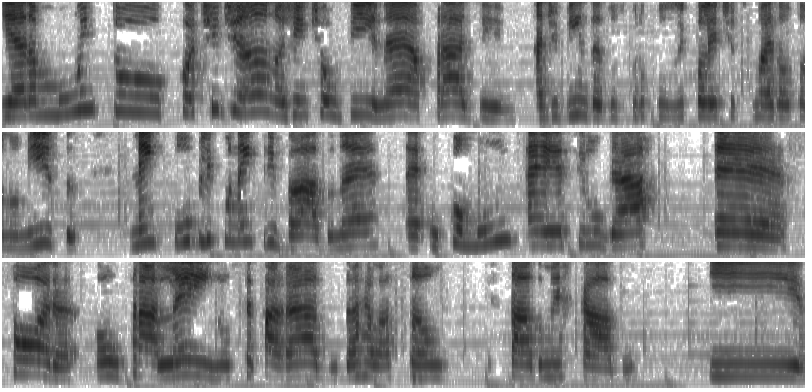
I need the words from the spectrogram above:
E era muito cotidiano a gente ouvir né, a frase advinda dos grupos e coletivos mais autonomistas, nem público nem privado. Né? É, o comum é esse lugar é, fora ou para além ou separado da relação Estado-mercado. E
